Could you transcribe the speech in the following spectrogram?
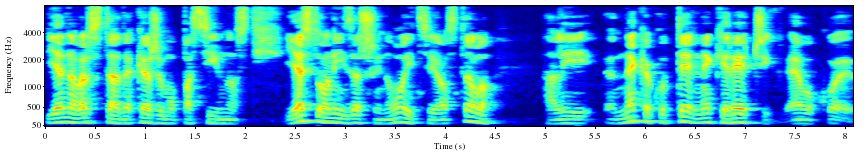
jedna vrsta, da kažemo, pasivnosti. Jesu oni izašli na ulice i ostalo, ali nekako te neke reči, evo, koje,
